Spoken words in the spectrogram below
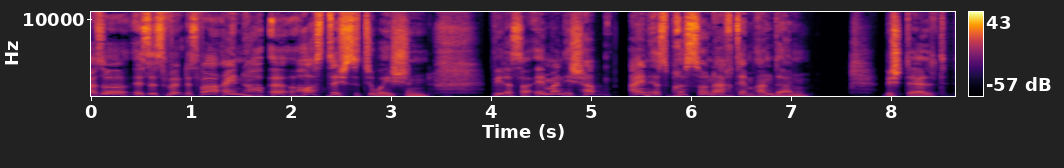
also es ist wirklich, das war ein äh, Hostage-Situation, wie das war. Ich meine, ich habe ein Espresso nach dem anderen bestellt.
